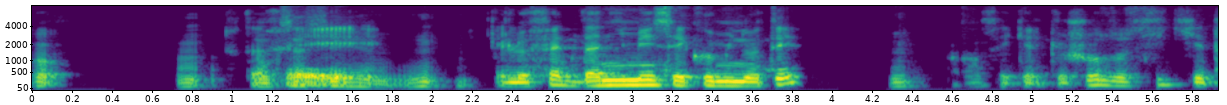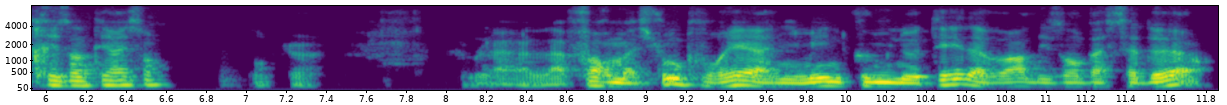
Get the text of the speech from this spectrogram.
Hein, tout à fait. Et, le fait d'animer ces communautés, c'est quelque chose aussi qui est très intéressant. Donc, euh, la, formation pourrait animer une communauté, d'avoir des ambassadeurs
